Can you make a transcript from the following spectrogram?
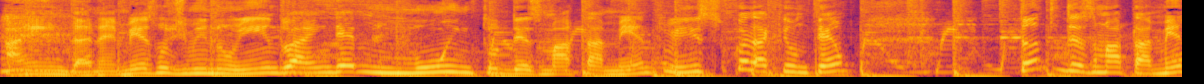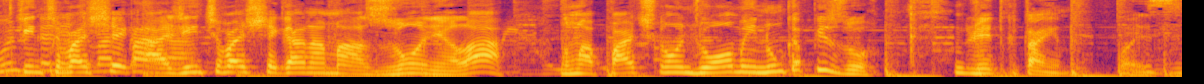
Ainda, né? Mesmo diminuindo, ainda é muito desmatamento. E isso, daqui a um tempo, tanto desmatamento Onde que a gente, vai, vai che- a gente vai chegar na Amazônia lá, numa parte onde o homem nunca pisou. Do jeito que tá indo. Pois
